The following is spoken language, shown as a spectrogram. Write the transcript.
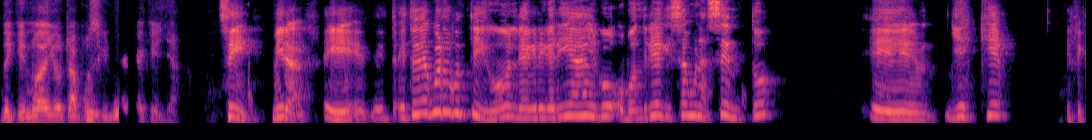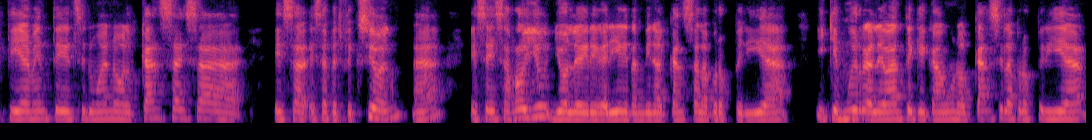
De que no hay otra posibilidad que aquella. Sí, mira, eh, estoy de acuerdo contigo, le agregaría algo o pondría quizá un acento, eh, y es que efectivamente el ser humano alcanza esa, esa, esa perfección, ¿ah? Ese desarrollo, yo le agregaría que también alcanza la prosperidad y que es muy relevante que cada uno alcance la prosperidad.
